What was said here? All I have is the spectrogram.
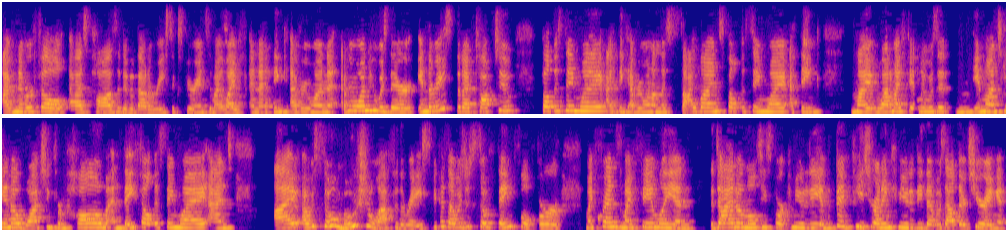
I've never felt as positive about a race experience in my life. And I think everyone, everyone who was there in the race that I've talked to felt the same way. I think everyone on the sidelines felt the same way. I think my a lot of my family was in Montana watching from home and they felt the same way. And I, I was so emotional after the race because I was just so thankful for my friends and my family and the Dynamo multi-sport community and the big peach running community that was out there cheering. And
